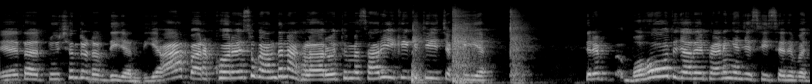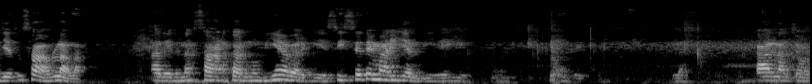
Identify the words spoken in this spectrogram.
ਇਹ ਤਾਂ ਟਿਊਸ਼ਨ ਤੋਂ ਡਰਦੀ ਜਾਂਦੀ ਆ। ਆ ਪਰਖੋ ਰੇ, ਸੁਗੰਧ ਨਾ ਖਲਾਰੋ। ਇੱਥੇ ਮੈਂ ਸਾਰੀ ਇੱਕ ਇੱਕ ਚੀਜ਼ ਚੱਕੀ ਆ। ਤੇਰੇ ਬਹੁਤ ਜ਼ਿਆਦਾ ਪੈਣਗੀਆਂ ਜੇ ਸੀਸੇ ਦੇ ਵੱਜੇ ਤੂੰ ਹਿਸਾਬ ਲਾ ਲਾ। ਆ ਦੇਖ, ਨੁਕਸਾਨ ਕਰਨ ਨੂੰ ਵੀਆਂ ਵਰਗੀ ਹੈ। ਸੀਸੇ ਤੇ ਮਾਰੀ ਜਾਂਦੀ ਹੈਗੀ ਲੈ, ਕਾਲਾ ਚੌੜ।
